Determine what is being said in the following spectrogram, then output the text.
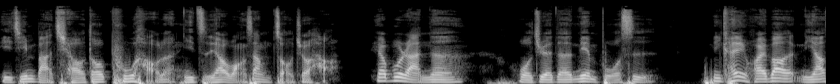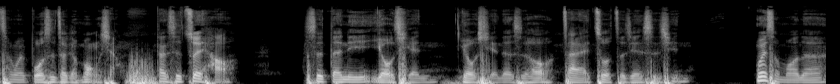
已经把桥都铺好了，你只要往上走就好。要不然呢？我觉得念博士，你可以怀抱你要成为博士这个梦想，但是最好是等你有钱。有闲的时候再来做这件事情，为什么呢？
